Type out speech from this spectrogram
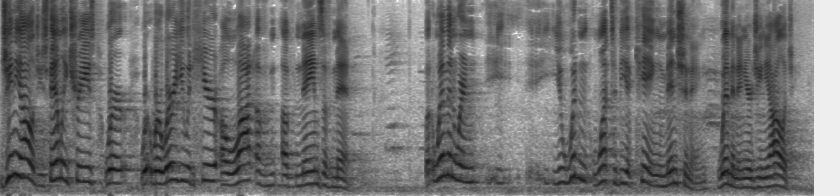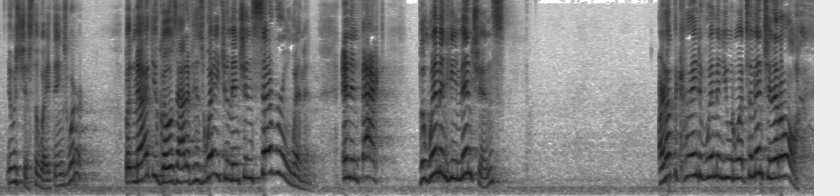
genealogies, family trees, were, were, where you would hear a lot of, of names of men. But women were, you wouldn't want to be a king mentioning women in your genealogy. It was just the way things were. But Matthew goes out of his way to mention several women. And in fact, the women he mentions are not the kind of women you would want to mention at all.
